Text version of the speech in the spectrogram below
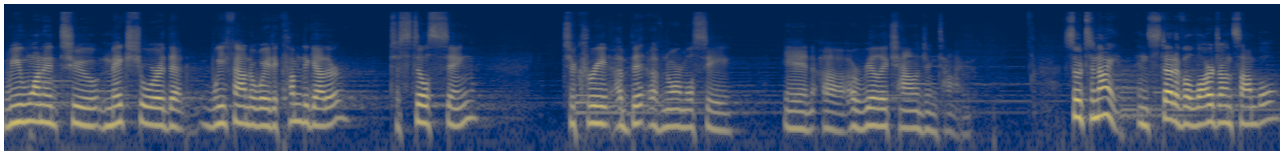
We wanted to make sure that we found a way to come together, to still sing, to create a bit of normalcy in uh, a really challenging time. So tonight, instead of a large ensemble,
